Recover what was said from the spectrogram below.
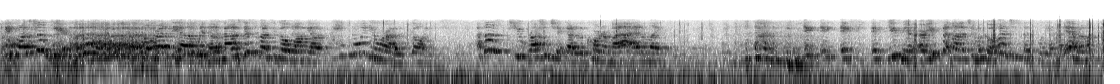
okay, so I was chilling here. Over at the uh, windows, and I was just about to go walk out. I had no idea where I was going. I saw this cute Russian chick out of the corner of my eye, and I'm like, excuse me, are you Svetlana Chmakova? And she says, well, yes, I am. And I'm like,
